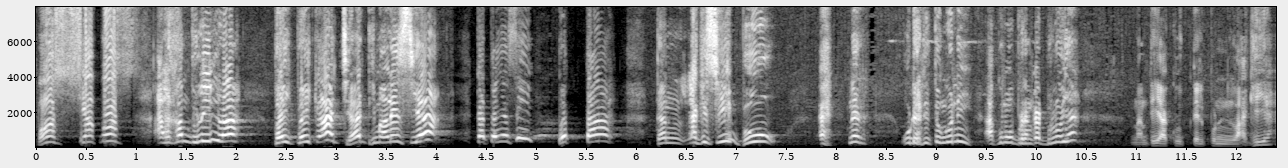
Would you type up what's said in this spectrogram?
Bos, siap bos. Alhamdulillah, baik-baik aja di Malaysia. Katanya sih betah dan lagi sibuk. Eh, Ner, udah ditunggu nih. Aku mau berangkat dulu ya. Nanti aku telepon lagi ya.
